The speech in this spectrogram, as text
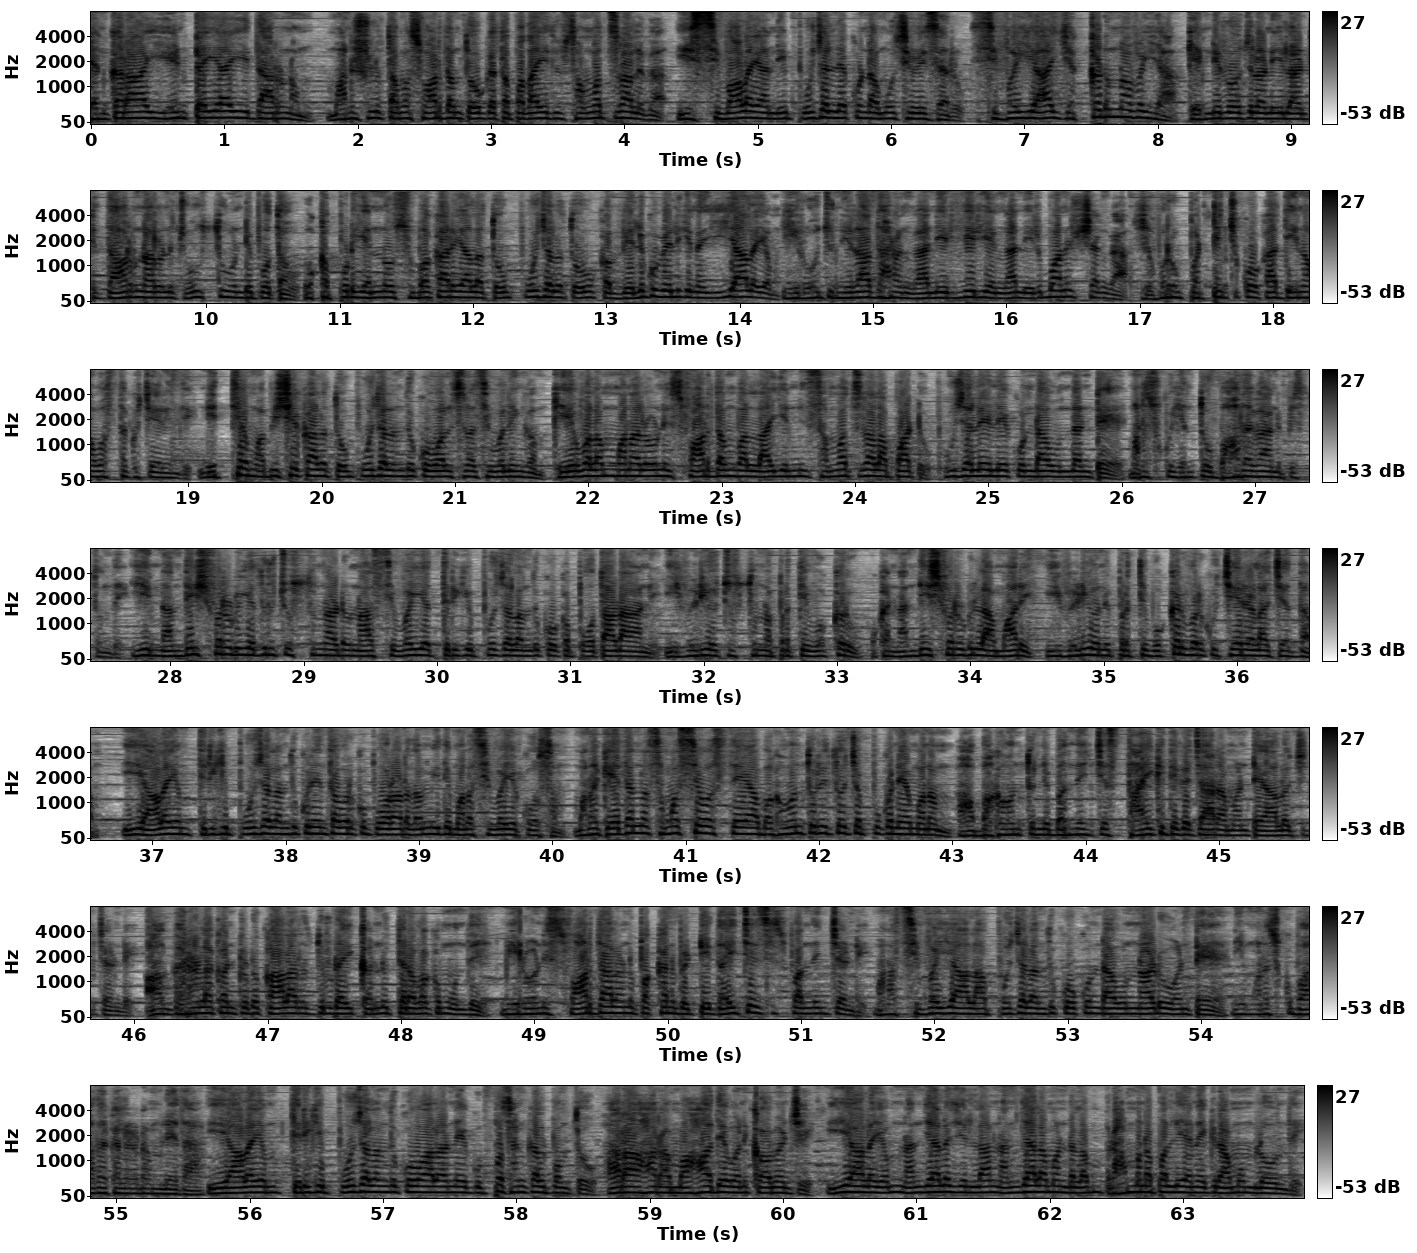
శంకరా ఏంటయ్యా ఈ దారుణం? మనుషులు తమ స్వార్థంతో గత పదహైదు సంవత్సరాలుగా ఈ శివాలయాన్ని పూజలు లేకుండా మూసివేశారు. శివయ్య ఎక్కడున్నావయ్యా? ఎన్ని రోజులని ఇలాంటి దారుణాలను చూస్తూ ఉండిపోతావు? ఒకప్పుడు ఎన్నో శుభకార్యాలతో పూజలతో ఒక వెలుగు వెలిగిన ఈ ఆలయం ఈ రోజు నిరాధారంగా నిర్వీర్యంగా నిర్మానుష్యంగా ఎవరూ పట్టించుకోక దీనావస్థకు చేరింది. నిత్యం అభిషేకాలతో పూజలు అందుకోవాల్సిన శివలింగం కేవలం మనలోని స్వార్థం వల్ల ఎన్ని సంవత్సరాల పాటు పూజలే లేకుండా ఉందంటే మనసుకు ఎంతో బాధగా అనిపిస్తుంది. ఈ నందీశ్వరుడు ఎదురు చూస్తున్నాడు నా శివయ్య తిరిగి పూజలు అందుకోకపోతాడా అని ఈ వీడియో చూస్తున్న ప్రతి ఒక్కరూ ఒక నందీశ్వరుడులా మారి ఈ వీడియోని ప్రతి ఒక్కరి వరకు చేరేలా చేద్దాం. ఈ ఆలయం తిరిగి పూజలు అందుకునేంత వరకు పోరాడదాం. ఇది మన శివయ్య కోసం. మనకేదన్నా సమస్య వస్తే ఆ భగవంతునితో చెప్పుకునే మనం ఆ భగవంతుని బంధించే స్థాయికి దిగజారామంటే ఆలోచించండి. ఆ గరళకంఠుడు కాలరుద్రుడై కన్ను తెరవక ముందే మీలోని స్వార్థాలను పక్కన పెట్టి దయచేసి స్పందించండి. మన శివయ్య అలా పూజలు అందుకోకుండా ఉన్నాడు అంటే నీ మనసుకు బాధ కలగడం లేదా? ఈ ఆలయం తిరిగి పూజలు అందుకోవాలనే గొప్ప సంకల్పంతో హరాహర మహాదేవ్ అని కామెంట్ చేయి. ఈ ఆలయం నంద్యాల జిల్లా నంద్యాల మండలం బ్రాహ్మణపల్లి అనే గ్రామంలో ఉంది.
